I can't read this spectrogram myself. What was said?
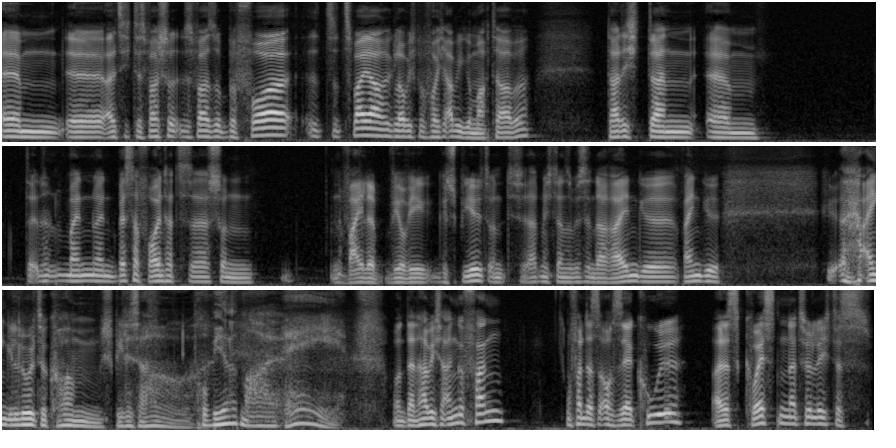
ähm, äh, als ich, das war schon, das war so bevor, so zwei Jahre, glaube ich, bevor ich Abi gemacht habe. Da hatte ich dann, ähm, mein, mein bester Freund hat schon eine Weile WoW gespielt und hat mich dann so ein bisschen da reinge, reinge, äh, eingelullt, so komm, spiel es auch. Probier mal. Hey. Und dann habe ich angefangen und fand das auch sehr cool. Das Questen natürlich, das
